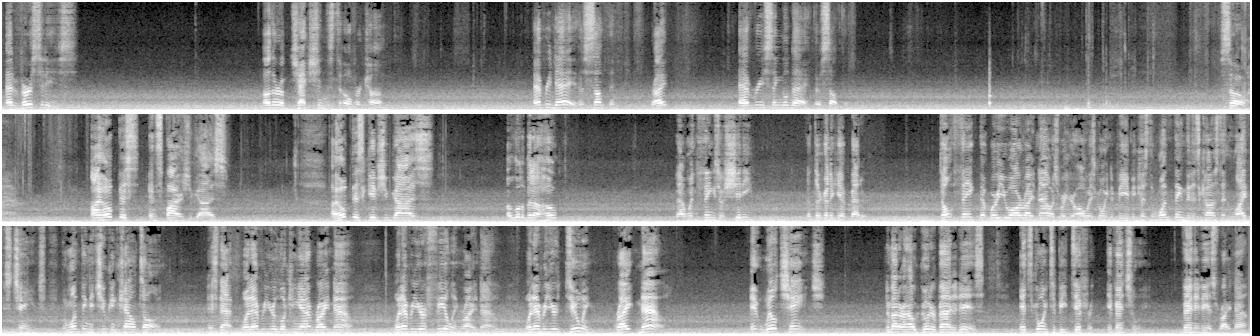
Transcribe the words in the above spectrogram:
adversities, other objections to overcome. Every day there's something, right? Every single day there's something. So, I hope this inspires you guys. I hope this gives you guys a little bit of hope that when things are shitty, that they're going to get better. Don't think that where you are right now is where you're always going to be because the one thing that is constant in life is change. The one thing that you can count on is that whatever you're looking at right now, whatever you're feeling right now, whatever you're doing right now, it will change. No matter how good or bad it is, it's going to be different eventually than it is right now.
